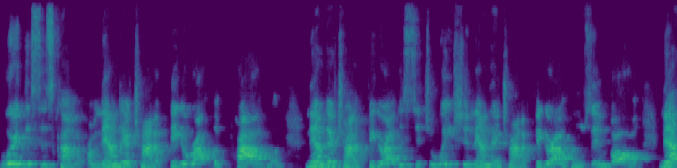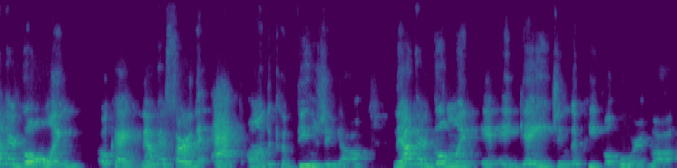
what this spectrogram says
where this is coming from. Now they're trying to figure out the problem. Now they're trying to figure out the situation. Now they're trying to figure out who's involved. Now they're going, okay? Now they're starting to act on the confusion, y'all. Now they're going and engaging the people who are involved.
